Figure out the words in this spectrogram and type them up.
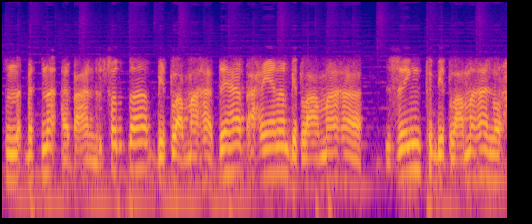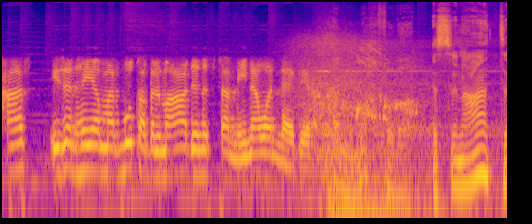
بتنقب عن الفضة بيطلع معها ذهب أحيانا بيطلع معها زنك بيطلع معها نحاس. إذا هي مربوطة بالمعادن الثمينة والنادرة. الصناعات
